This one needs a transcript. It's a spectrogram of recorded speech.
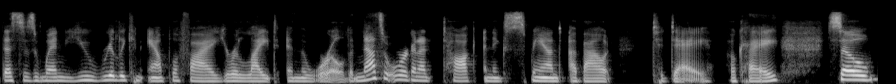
this is when you really can amplify your light in the world. And that's what we're going to talk and expand about today. Okay. So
